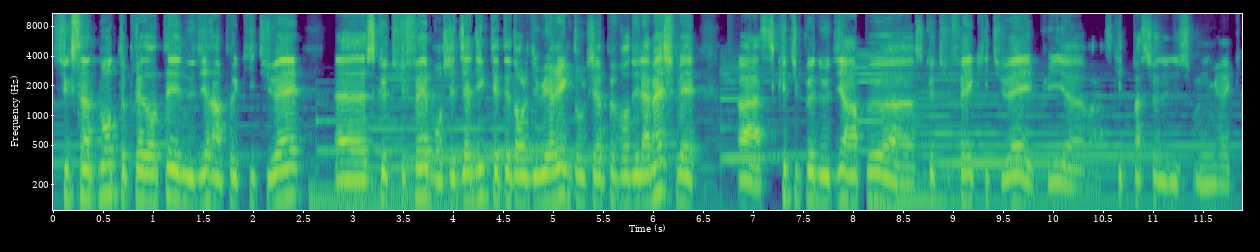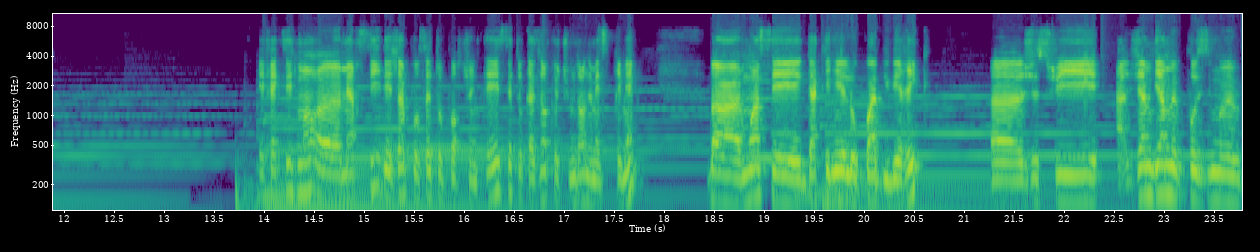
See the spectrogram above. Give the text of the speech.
succinctement te présenter et nous dire un peu qui tu es, euh, ce que tu fais? Bon, j'ai déjà dit que tu étais dans le numérique, donc j'ai un peu vendu la mèche, mais voilà, est-ce que tu peux nous dire un peu euh, ce que tu fais, qui tu es et puis voilà, ce qui te passionne sur le numérique Effectivement, euh, merci déjà pour cette opportunité, cette occasion que tu me donnes de m'exprimer. Ben, moi, c'est Gakine Lokwa Bibérique. je suis, j'aime bien me, me,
